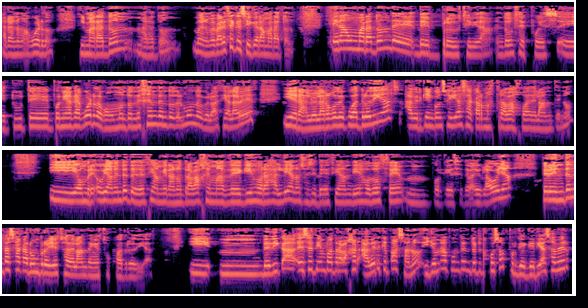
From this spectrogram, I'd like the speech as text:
ahora no me acuerdo, el maratón, maratón, bueno, me parece que sí que era maratón. Era un maratón de, de productividad. Entonces, pues eh, tú te ponías de acuerdo con un montón de gente en todo el mundo que lo hacía a la vez y era a lo largo de cuatro días a ver quién conseguía sacar más trabajo adelante, ¿no? Y, hombre, obviamente te decían, mira, no trabajes más de X horas al día, no sé si te decían 10 o 12 mm, porque se te va a ir la olla, pero intenta sacar un proyecto adelante en estos cuatro días y mmm, dedica ese tiempo a trabajar a ver qué pasa, ¿no? Y yo me apunté entre otras cosas porque quería saber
